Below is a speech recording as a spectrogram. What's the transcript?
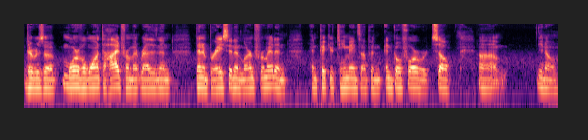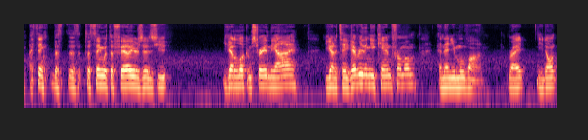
there was a more of a want to hide from it rather than, than embrace it and learn from it and, and pick your teammates up and, and go forward. So, um, you know, I think the, the, the thing with the failures is you, you got to look them straight in the eye. You got to take everything you can from them and then you move on, right? You don't,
